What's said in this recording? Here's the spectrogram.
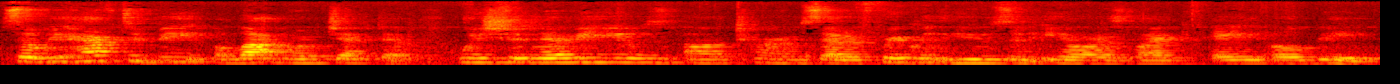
So we have to be a lot more objective. We should never use uh, terms that are frequently used in ERs like A, O, B.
